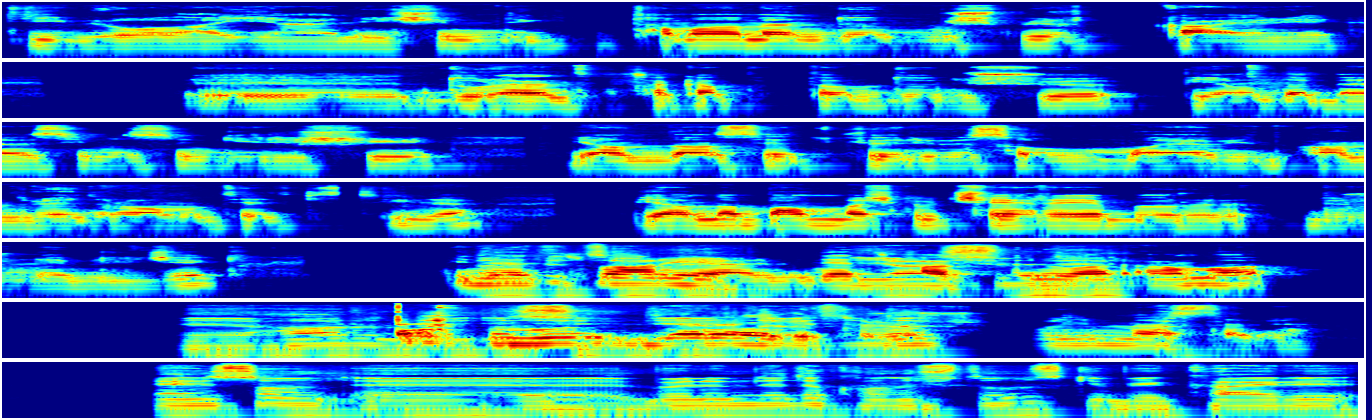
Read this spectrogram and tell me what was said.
ciddi bir olay yani. Şimdi tamamen dönmüş bir Kyrie, eee, Durant sakatlıktan dönüşü, bir anda Ben Simmons'ın girişi, yandan Seth Curry ve savunmaya bir Andre Drummond etkisiyle bir anda bambaşka bir çehreye börü bürünebilecek bir Tabii, Net var tabii. yani. Bir Net Ya, faktörü var şimdi ama eee, Harun işin diğer tarafında götürür bilinmez tabii. en son, eee, bölümde de konuştuğumuz gibi Kyrie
